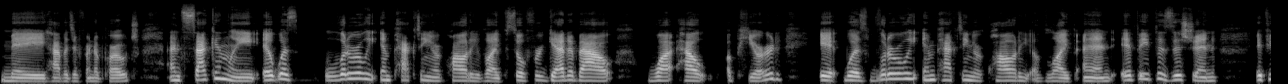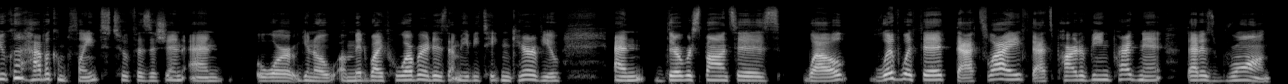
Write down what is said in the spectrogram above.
may have a different approach. And secondly, it was literally impacting your quality of life. So forget about what how appeared it was literally impacting your quality of life. And if a physician if you can have a complaint to a physician and or you know a midwife whoever it is that may be taking care of you and their response is well live with it. That's life. That's part of being pregnant. That is wrong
